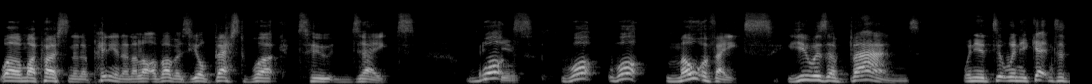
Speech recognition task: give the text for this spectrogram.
well, my personal opinion and a lot of others, your best work to date. Thank what you. what what motivates you as a band when you do when you're getting to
